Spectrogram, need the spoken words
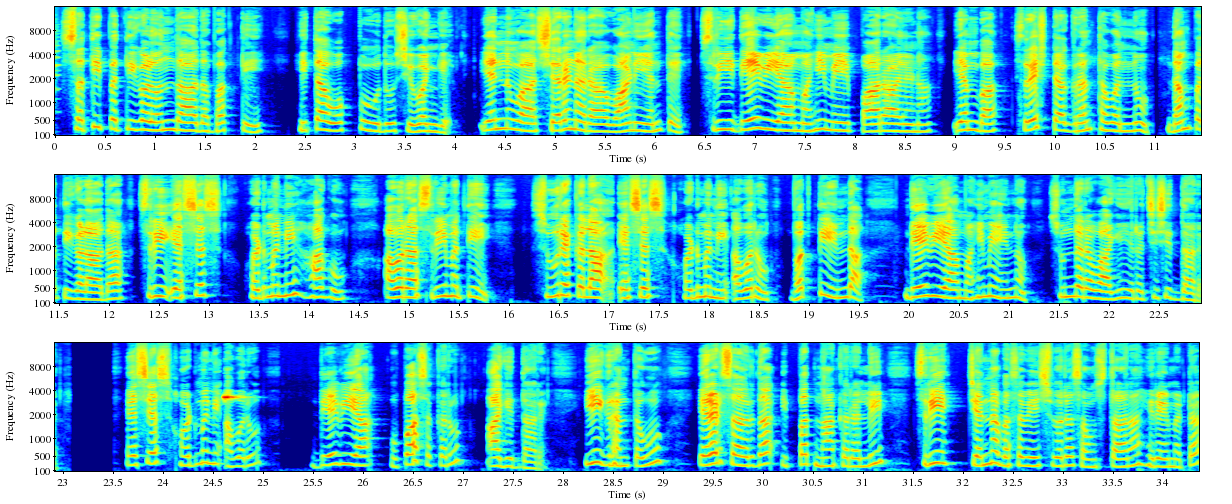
ಸತಿಪತಿಗಳೊಂದಾದ ಭಕ್ತಿ ಹಿತ ಒಪ್ಪುವುದು ಶಿವಂಗೆ ಎನ್ನುವ ಶರಣರ ವಾಣಿಯಂತೆ ಶ್ರೀದೇವಿಯ ಮಹಿಮೆ ಪಾರಾಯಣ ಎಂಬ ಶ್ರೇಷ್ಠ ಗ್ರಂಥವನ್ನು ದಂಪತಿಗಳಾದ ಶ್ರೀ ಎಸ್ ಎಸ್ ಹೊಡ್ಮನಿ ಹಾಗೂ ಅವರ ಶ್ರೀಮತಿ ಸೂರ್ಯಕಲಾ ಎಸ್ ಎಸ್ ಹೊಡ್ಮನಿ ಅವರು ಭಕ್ತಿಯಿಂದ ದೇವಿಯ ಮಹಿಮೆಯನ್ನು ಸುಂದರವಾಗಿ ರಚಿಸಿದ್ದಾರೆ. ಎಸ್ ಎಸ್ ಹೊಡ್ಮನಿ ಅವರು ದೇವಿಯ ಉಪಾಸಕರು ಆಗಿದ್ದಾರೆ. ಈ ಗ್ರಂಥವು ಎರಡು ಸಾವಿರದ ಇಪ್ಪತ್ನಾಲ್ಕರಲ್ಲಿ ಶ್ರೀ ಚೆನ್ನಬಸವೇಶ್ವರ ಸಂಸ್ಥಾನ ಹಿರೇಮಠ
